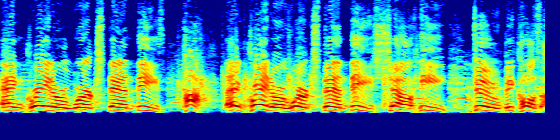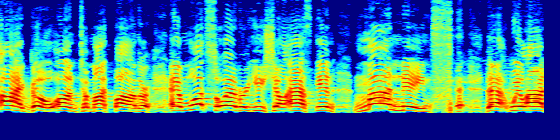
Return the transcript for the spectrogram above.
and greater works than these. Ha! And greater works than these shall he do, because I go unto my Father. And whatsoever ye shall ask in my name, that will I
